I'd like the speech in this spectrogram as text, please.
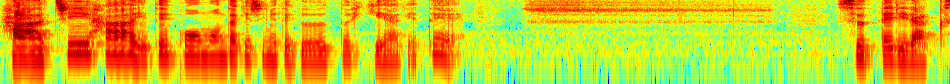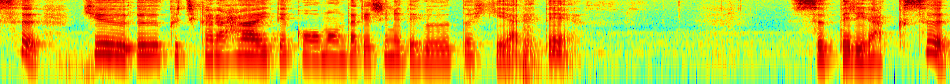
8、吐いて肛門だけ閉めてぐーっと引き上げて、吸ってリラックス。9、口から吐いて肛門だけ閉めてぐーっと引き上げて、吸ってリラックス。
